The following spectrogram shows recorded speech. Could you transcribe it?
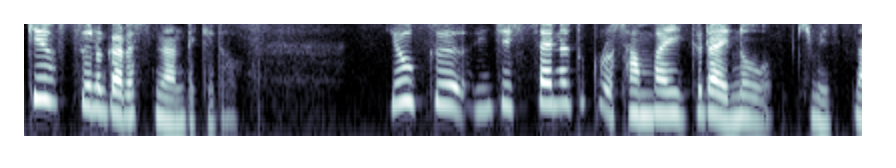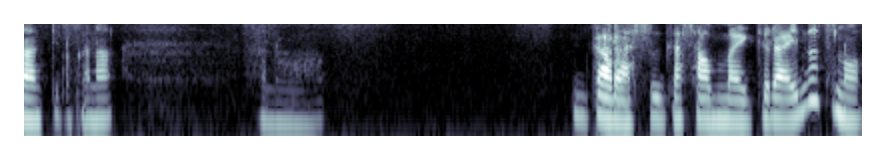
見普通のガラスなんだけどよく実際のところ3倍ぐらいの気密なんていうのかな。あのガラスが3枚ぐらいのその、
